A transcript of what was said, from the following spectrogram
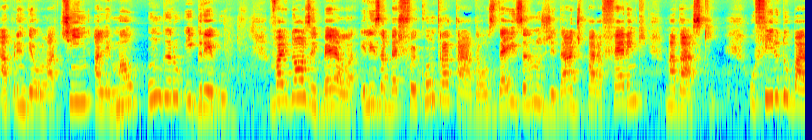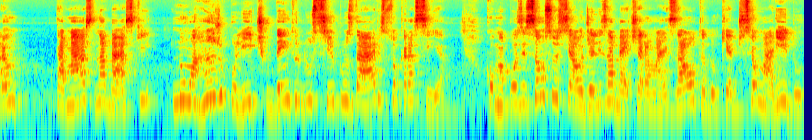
aprendeu latim, alemão, húngaro e grego. Vaidosa e bela, Elizabeth foi contratada aos 10 anos de idade para Ferenc Nadaski, o filho do barão Tamás Nadaski, num arranjo político dentro dos círculos da aristocracia. Como a posição social de Elizabeth era mais alta do que a de seu marido,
